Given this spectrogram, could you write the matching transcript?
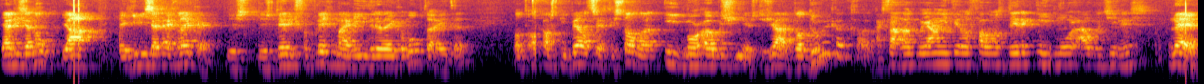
Ja, die zijn op. Ja, weet je, die zijn echt lekker. Dus, dus Dirk verplicht mij die iedere week om op te eten. Want als die belt zegt die standaard, eat more aubergines. Dus ja, dat doe ik ook gewoon. Hij staat ook bij jou in je telefoon als Dirk, eat more aubergines? Nee,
